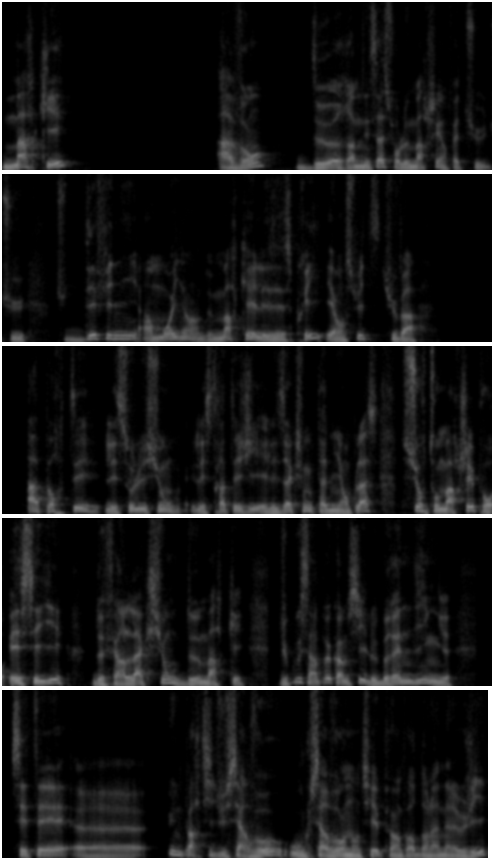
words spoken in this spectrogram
marquer avant de ramener ça sur le marché. En fait, tu, tu, tu définis un moyen de marquer les esprits et ensuite tu vas apporter les solutions, les stratégies et les actions que tu as mis en place sur ton marché pour essayer de faire l'action de marquer. Du coup, c'est un peu comme si le branding, c'était euh, une partie du cerveau, ou le cerveau en entier, peu importe dans l'analogie,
